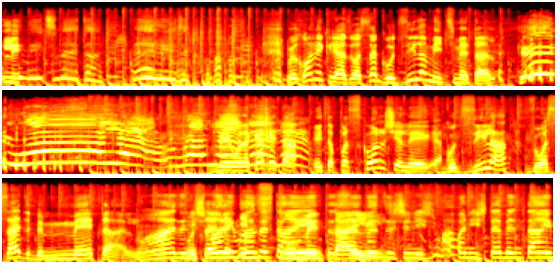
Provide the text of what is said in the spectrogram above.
תן לי מיץ מטאל. תן לי את זה כבר. בכל מקרה, אז הוא עשה גודזילה מיץ מטאל, כן, וואלה. והוא לקח את, ה, את הפסקול של אה, גודזילה, והוא עשה את זה במטאל. וואי, זה הוא נשמע את לי זה מה זה טעים. אינסטרומנטלי. תשים את זה שנשמע ואני אשתה בינתיים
